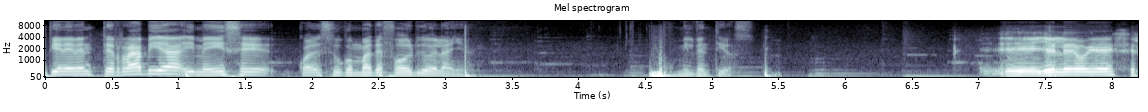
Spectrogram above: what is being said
tiene mente rápida y me dice cuál es su combate favorito del año. 2022. Eh, ya le voy a decir,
